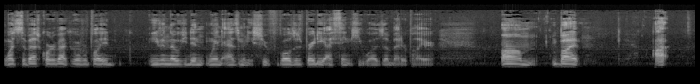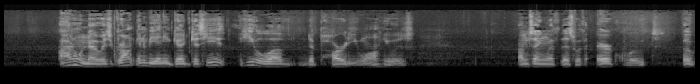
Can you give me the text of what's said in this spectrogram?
What's the best quarterback who ever played? Even though he didn't win as many Super Bowls as Brady, I think he was a better player. Um, but I I don't know. Is Gronk gonna be any good? Because he he loved to party while he was. I'm saying with this with air quotes, oh,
